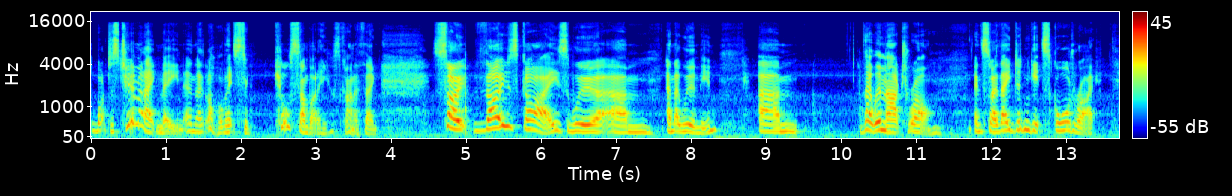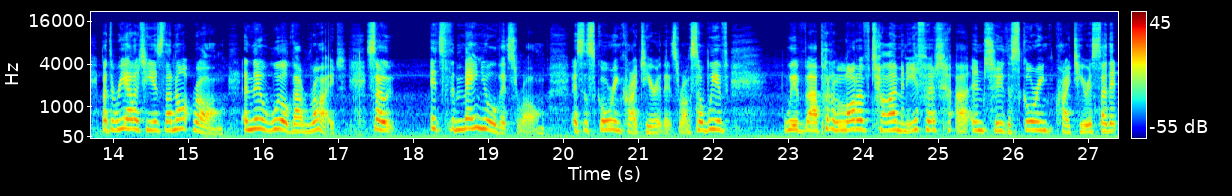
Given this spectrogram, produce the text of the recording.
what does terminate mean? And they, oh, well, that's to kill somebody, this kind of thing. So those guys were, um, and they were men, um, they were marked wrong. And so they didn't get scored right. But the reality is they're not wrong. In their world, they're right. So it's the manual that's wrong. It's the scoring criteria that's wrong. So we've We've uh, put a lot of time and effort uh, into the scoring criteria so that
